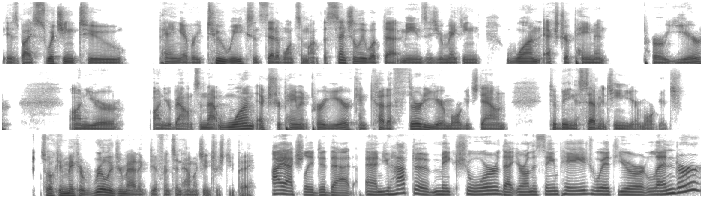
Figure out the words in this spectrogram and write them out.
is by switching to paying every two weeks instead of once a month. Essentially, what that means is you're making one extra payment per year on your on your balance and that one extra payment per year can cut a 30 year mortgage down to being a 17 year mortgage So it can make a really dramatic difference in how much interest you pay. I actually did that. And you have to make sure that you're on the same page with your lender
